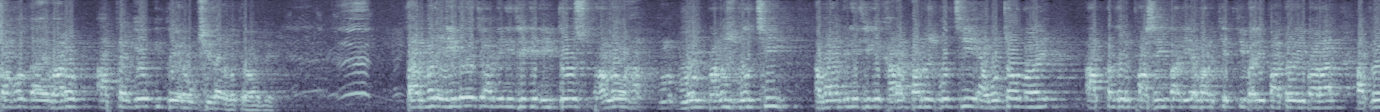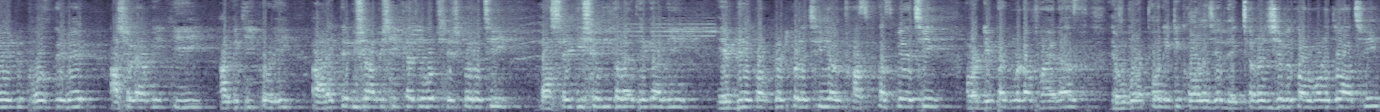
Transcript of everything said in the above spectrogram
সকল দায় ভারত আপনাকেও কিন্তু এর অংশীদার হতে হবে। তার মানে এই নয় যে আমি নিজেকে নির্দোষ, ভালো মানুষ বলছি, আবার আমি নিজেকে খারাপ মানুষ বলছি, এমনটাও নয়। আপনাদের পাশেই বাড়ি, আমার ক্ষেত্রি বাড়ি পাটরি পাড়া। আপনারা একটু খোঁজ দিবেন আসলে আমি কি আমি কি করি। আরেকটা বিষয়, আমি শিক্ষা জীবন শেষ করেছি। রাজশাহী বিশ্ববিদ্যালয় থেকে আমি এমবিএ কমপ্লিট করেছি, আমি ফার্স্ট ক্লাস পেয়েছি। আমার ডিপার্টমেন্ট অফ ফাইন্যান্স এবং বর্তমানে একটি কলেজের লেকচারার হিসেবে কর্মরত আছি।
